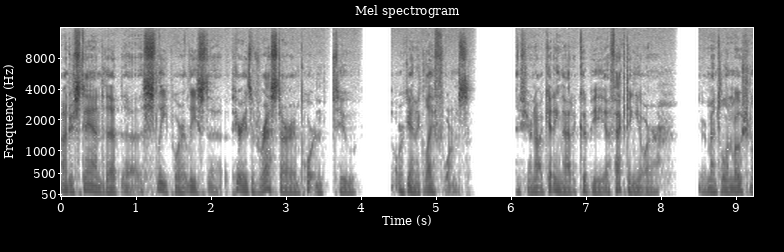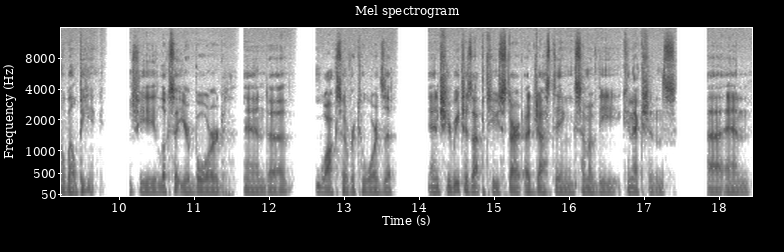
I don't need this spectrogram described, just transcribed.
understand that uh, sleep, or at least uh, periods of rest, are important to organic life forms. if you're not getting that, it could be affecting your your mental and emotional well being. She looks at your board and uh, walks over towards it, and she reaches up to start adjusting some of the connections. Uh, and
